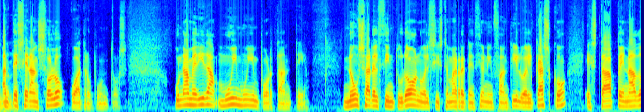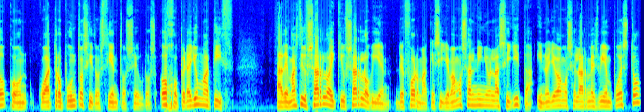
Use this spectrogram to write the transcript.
Antes eran solo cuatro puntos. Una medida muy, muy importante. No usar el cinturón o el sistema de retención infantil o el casco está penado con cuatro puntos y 200 euros. Ojo, pero hay un matiz. Además de usarlo, hay que usarlo bien, de forma que si llevamos al niño en la sillita y no llevamos el arnés bien puesto,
